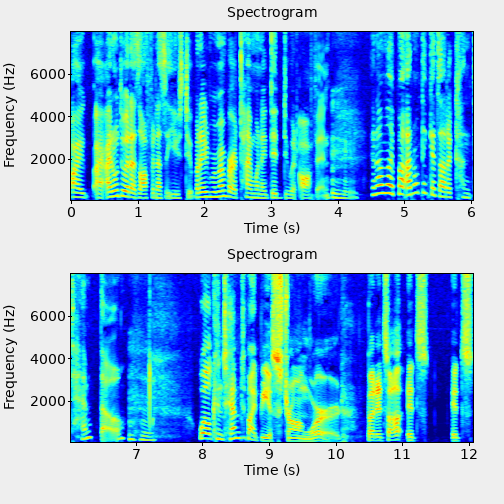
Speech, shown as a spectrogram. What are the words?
I, I I don't do it as often as I used to, but I remember a time when I did do it often. And I'm like, but I don't think it's out of contempt though. Well, contempt might be a strong word, but it's uh, it's it's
